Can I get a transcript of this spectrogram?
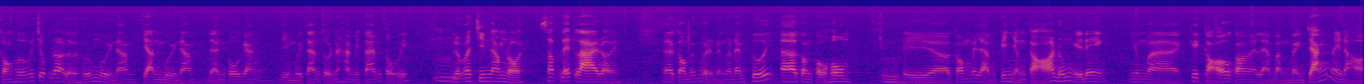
con hứa với Trúc đó là hứa 10 năm cho anh 10 năm để anh cố gắng vì 18 tuổi đến 28 tuổi Ừ. lúc đó 9 năm rồi sắp deadline rồi là con biết mình đừng có đám cưới à, con cầu hôn Ừ. thì ờ, con mới làm cái nhẫn cỏ đúng nghĩa đen nhưng mà cái cỏ của con là làm bằng vàng trắng này nọ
